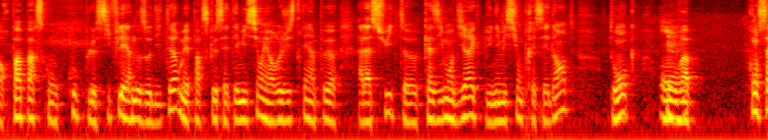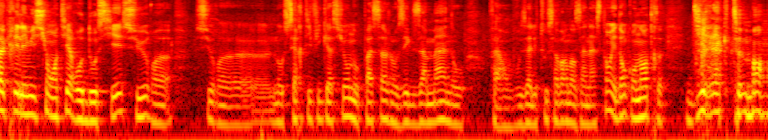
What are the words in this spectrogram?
Alors pas parce qu'on coupe le sifflet à nos auditeurs, mais parce que cette émission est enregistrée un peu à la suite, euh, quasiment directe d'une émission précédente. Donc on Mhm. va consacrer l'émission entière au dossier sur, euh, sur nos certifications, nos passages, nos examens, nos... Enfin, vous allez tout savoir dans un instant. Et donc on entre directement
